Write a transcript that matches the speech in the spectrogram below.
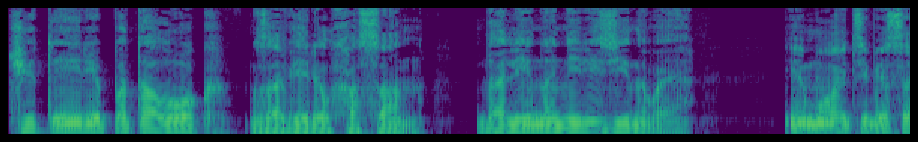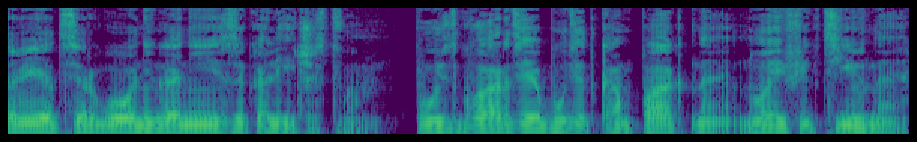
«Четыре потолок», — заверил Хасан. «Долина не резиновая. И мой тебе совет, Серго, не гонись за количеством. Пусть гвардия будет компактная, но эффективная,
